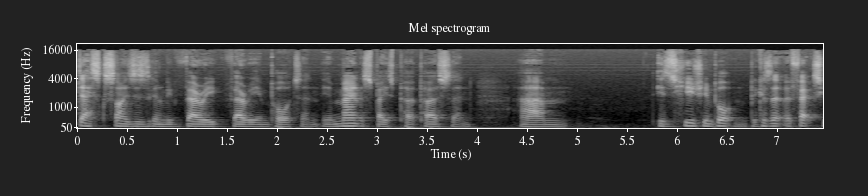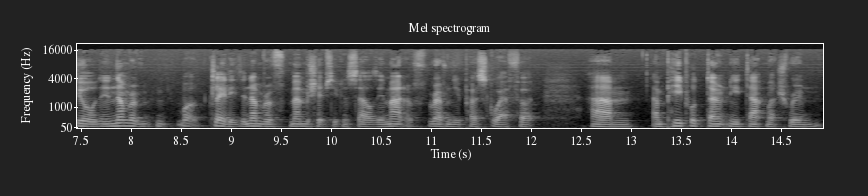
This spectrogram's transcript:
desk sizes are going to be very, very important. The amount of space per person. Um, is hugely important because it affects your the number of well clearly the number of memberships you can sell, the amount of revenue per square foot, um, and people don't need that much room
